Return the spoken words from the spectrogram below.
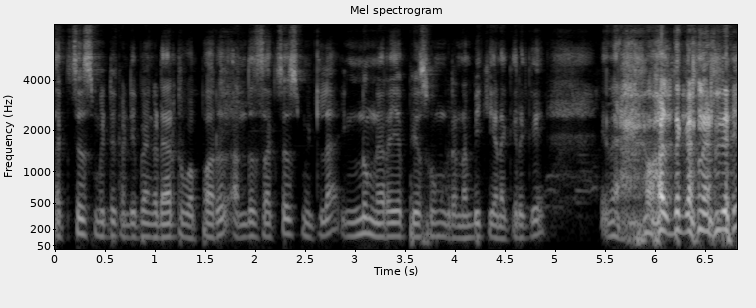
சக்ஸஸ் மீட்டு கண்டிப்பாக எங்கள் டேரக்டர் வைப்பார். அந்த சக்ஸஸ் மீட்டில் இன்னும் நிறைய பேசுவோங்கிற நம்பிக்கை எனக்கு இருக்குது வாழ்த்துக்கள் நன்றி.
